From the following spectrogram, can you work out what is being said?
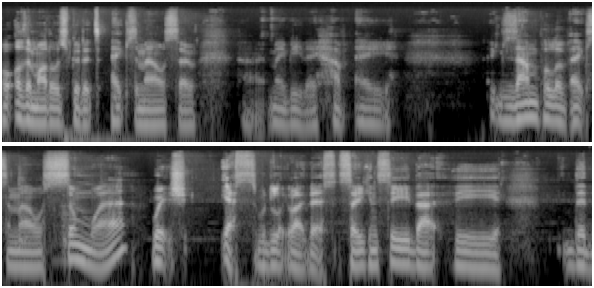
or other models good at XML, so uh, maybe they have a example of XML somewhere, which yes would look like this. So you can see that the the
